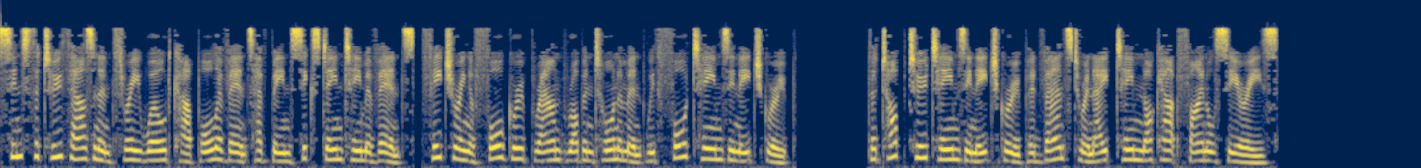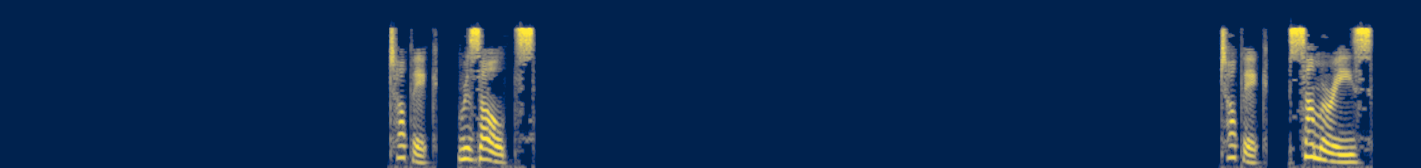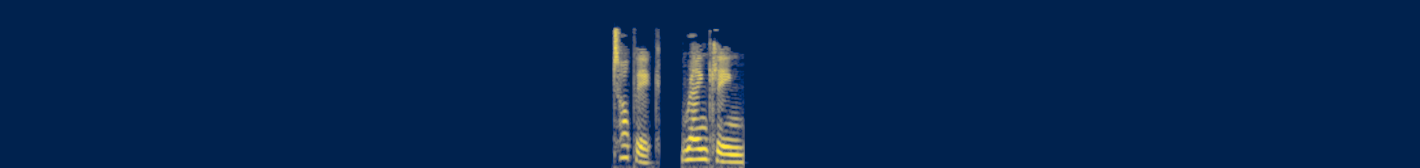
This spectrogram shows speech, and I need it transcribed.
Since the 2003 World Cup all events have been 16-team events, featuring a four-group round-robin tournament with four teams in each group. The top two teams in each group advance to an eight-team knockout final series. Results Summaries Topic: Ranking.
